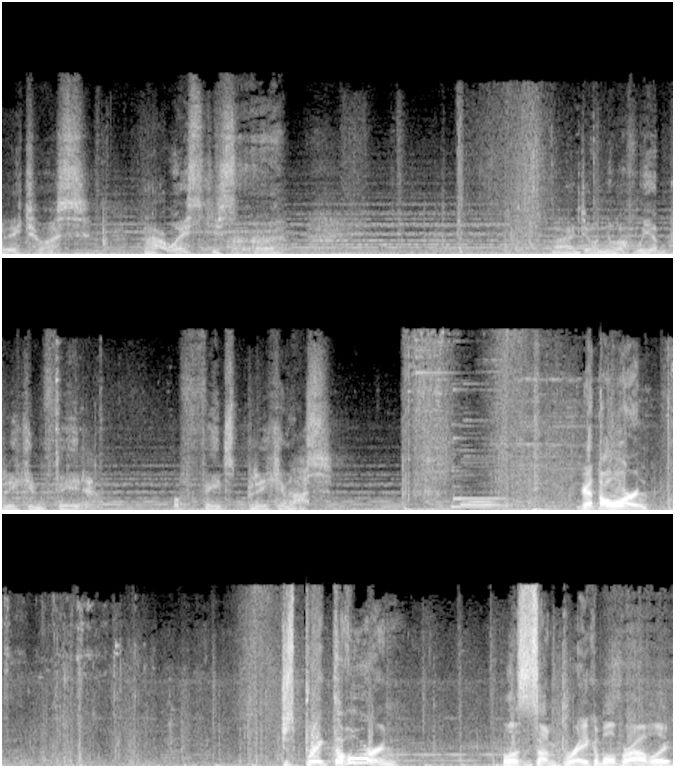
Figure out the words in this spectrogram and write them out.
Kratos, that was just... I don't know if we are breaking fate, or fate's breaking us. Get the horn. Just break the horn. Unless it's unbreakable, probably.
